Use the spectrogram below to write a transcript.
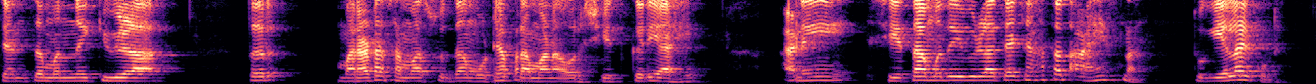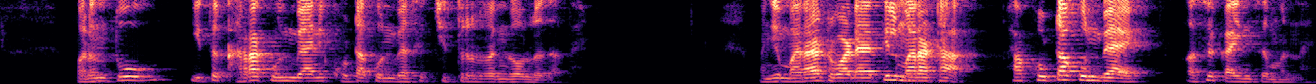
त्यांचं म्हणणं आहे की विळा तर मराठा समाजसुद्धा मोठ्या प्रमाणावर शेतकरी आहे. आणि शेतामध्ये विळा त्याच्या हातात आहेच ना. तो गेला आहे कुठे? परंतु इथं खरा कुणबी आणि खोटा कुणबी असं चित्र रंगवलं जात आहे. म्हणजे मराठवाड्यातील मराठा हा खोटा कुणबी आहे असं काहींचं म्हणणं आहे.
